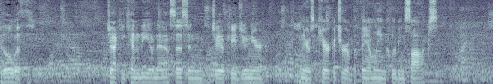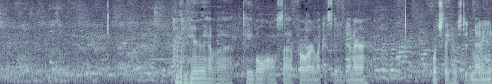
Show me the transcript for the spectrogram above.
Bill with Jackie Kennedy Onassis and JFK Jr. And there's a caricature of the family, including socks. And then here they have a table all set for like a state dinner, which they hosted many.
